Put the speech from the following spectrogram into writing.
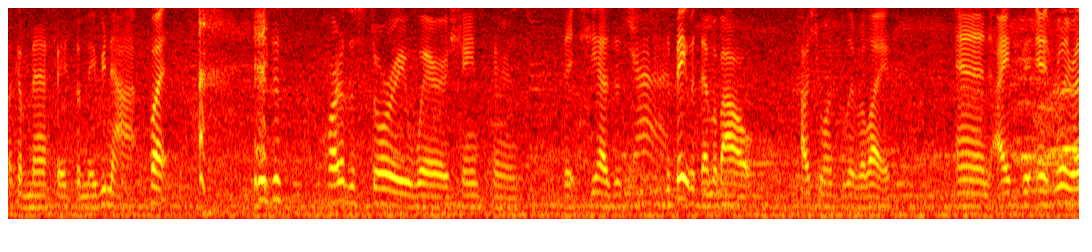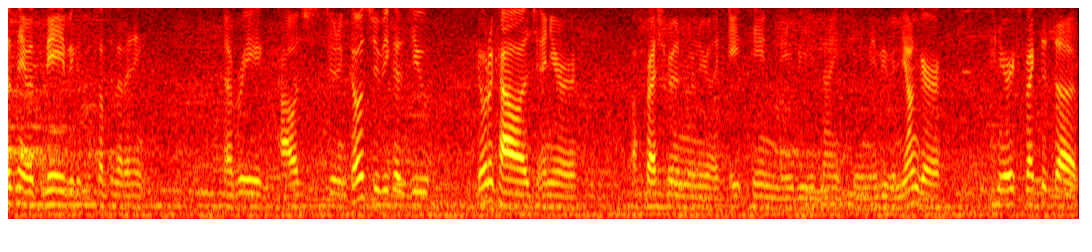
like a meh face, so maybe not. But there's this part of the story where Shane's parents that she has this Yeah. debate with them about how she wants to live her life, and I it really resonated with me because it's something that I think every college student goes through because you go to college and you're a freshman when you're like 18, maybe 19, maybe even younger, and you're expected to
